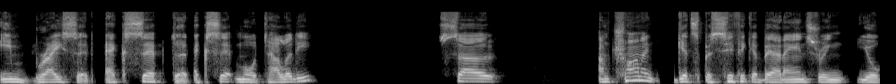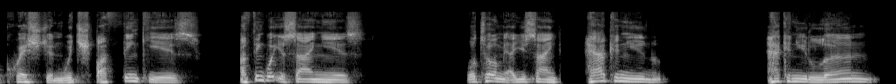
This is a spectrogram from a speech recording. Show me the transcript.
Embrace it, accept it, accept mortality. So I'm trying to get specific about answering your question, which I think is, I think what you're saying is, well, tell me, are you saying how can you, how can you learn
